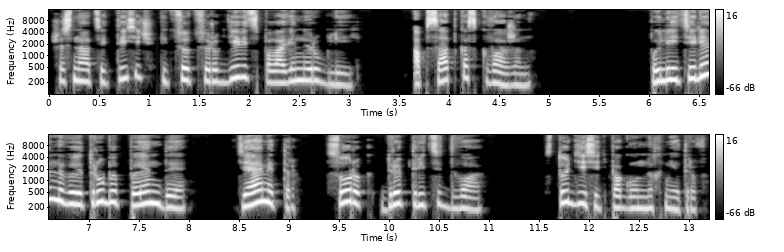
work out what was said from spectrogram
16 549,5 рублей. Обсадка скважин. Полиэтиленовые трубы ПНД. Диаметр 40 дробь 32, 110 погонных метров.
